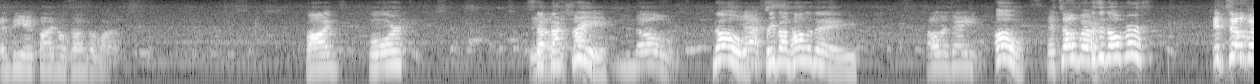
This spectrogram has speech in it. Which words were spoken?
NBA Finals on the line. Five, four. You Step back the shot- three. No. No. Yes. Rebound holiday. Holiday. Oh, It's over. is it over? It's over.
